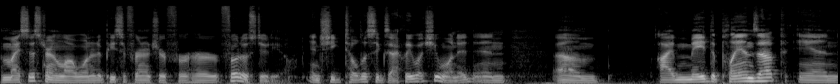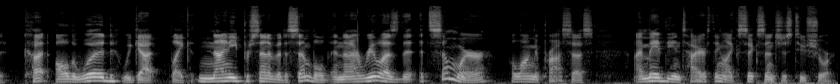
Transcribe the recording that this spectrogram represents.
my sister-in-law wanted a piece of furniture for her photo studio, and she told us exactly what she wanted, and um, I made the plans up and cut all the wood. We got like 90% of it assembled, and then I realized that it's somewhere along the process, I made the entire thing like six inches too short.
